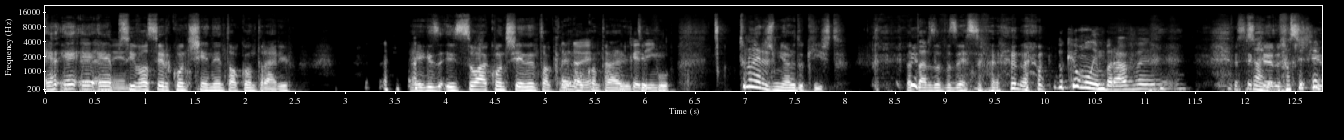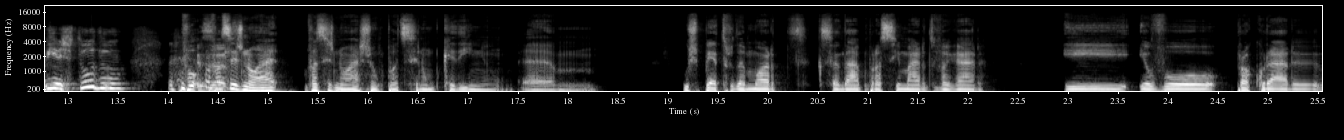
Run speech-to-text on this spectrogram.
É, é- é- é possível ser condescendente ao contrário. É só há condescendente ao, Não ao é? contrário. Um tipo, tu não eras melhor do que isto para estares a fazer essa. Não é? Do que eu me lembrava, Pensei Olha, você sabias tudo. Vo- Exato. Vocês não, a- vocês não acham que pode ser um bocadinho hum, o espectro da morte que se anda a aproximar devagar e eu vou procurar eh,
